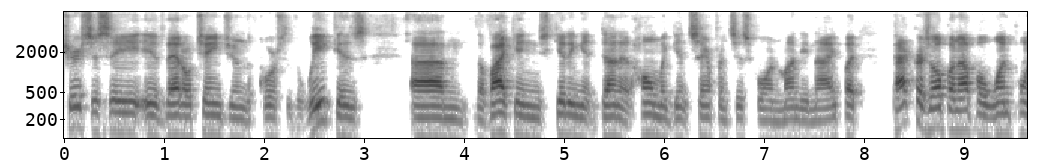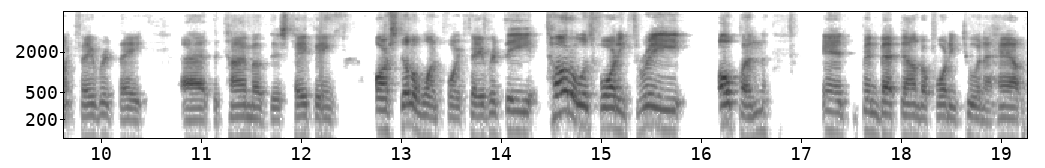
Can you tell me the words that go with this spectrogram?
curious to see if that'll change in the course of the week. Is um, the Vikings getting it done at home against San Francisco on Monday night? But Packers open up a one point favorite. They at the time of this taping are still a one point favorite. The total was 43 open and been bet down to 42 and a half.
